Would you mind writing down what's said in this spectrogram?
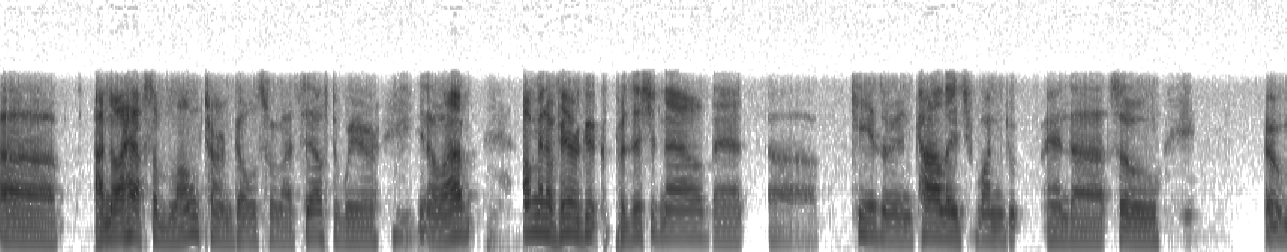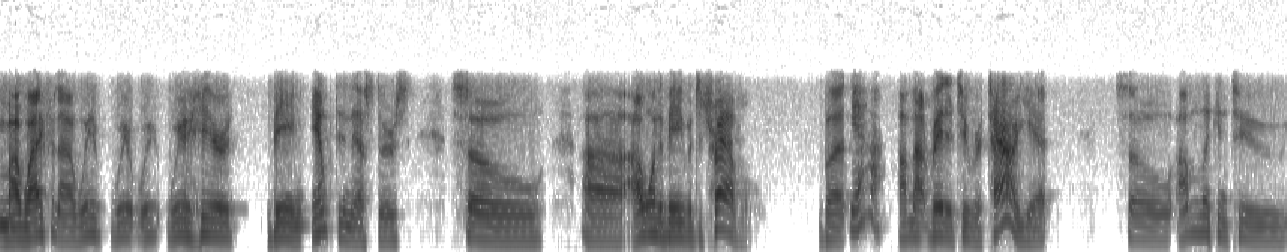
Uh, I know I have some long-term goals for myself to where, you know, I'm I'm in a very good position now that uh, kids are in college. One and uh, so uh, my wife and I we we we we're here being empty nesters. So uh, I want to be able to travel, but yeah. I'm not ready to retire yet. So I'm looking to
